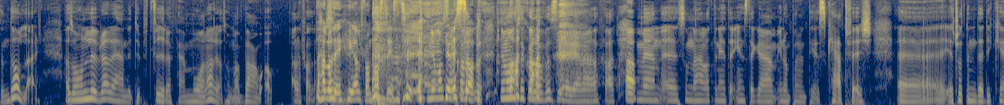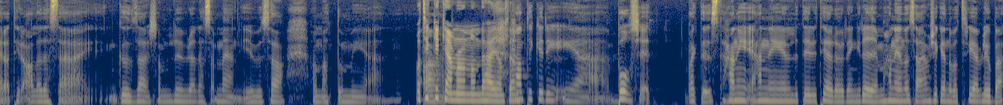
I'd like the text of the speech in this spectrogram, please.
000 dollar. Alltså hon lurade henne i typ 4-5 månader att hon var Bow Wow. Fall. Det här låter helt fantastiskt. Ni måste, kolla på, ni måste kolla på serien i alla fall. Ja. Men eh, som den här låten heter, Instagram inom parentes Catfish. Eh, jag tror att den är dedikerad till alla dessa guzzar som lurar dessa män i USA om att de är... Vad tycker Ja. Cameron om det här egentligen? Han tycker det är bullshit. Faktiskt. Han är, han är lite irriterad över den grejen, men han är ändå så här, han försöker ändå vara trevlig och bara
